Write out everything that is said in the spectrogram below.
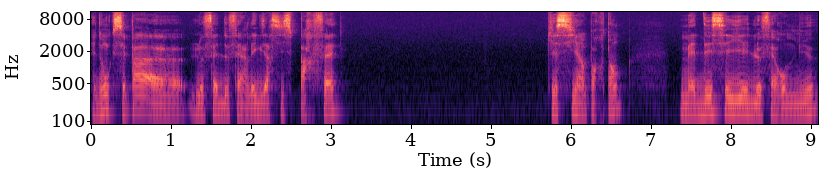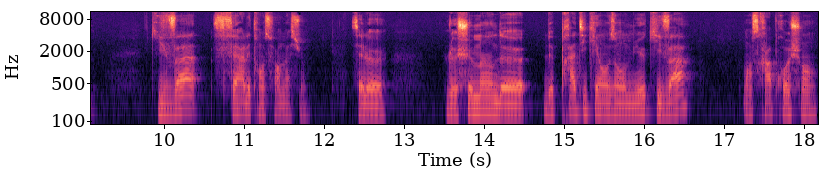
et donc, c'est pas euh, le fait de faire l'exercice parfait qui est si important, mais d'essayer de le faire au mieux qui va faire les transformations. C'est le, le chemin de, de pratiquer en faisant mieux qui va, en se rapprochant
